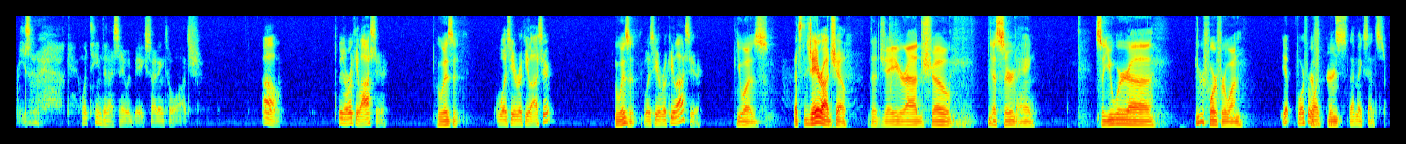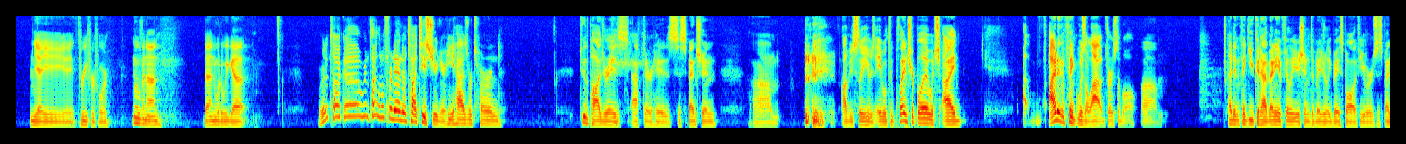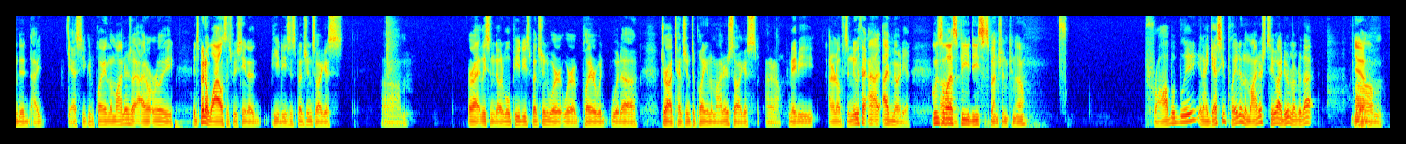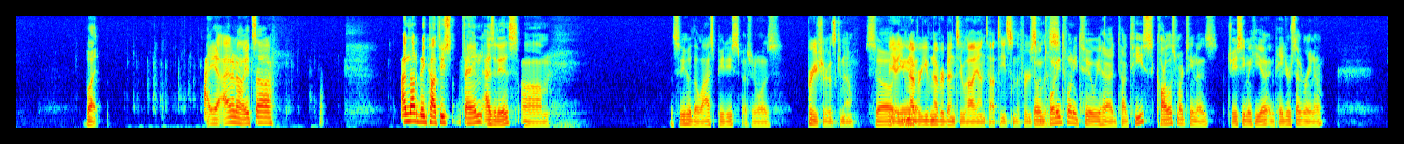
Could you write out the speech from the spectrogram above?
Reason. Okay. What team did I say would be exciting to watch? Oh. He was a rookie last year. Who is it? Was he a rookie last year? Who is it? Was he a rookie last year? He was. That's the J Rod show. The J Rod Show. Yes, sir. Bang. So you were uh you were four for one. Yep, four for Or one. for- that makes sense. Yeah, yeah, yeah, yeah. Three for four. Moving on. Ben, what do we got? We're gonna talk. Uh, we're gonna talk a little Fernando Tatis Jr. He has returned to the Padres after his suspension. Um, obviously, he was able to play in AAA, which I I didn't think was allowed. First of all, um, I didn't think you could have any affiliation to Major League Baseball if you were suspended. I guess you can play in the minors. I, I don't really. It's been a while since we've seen a PED suspension, so I guess. Um, or at least a notable PED suspension where where a player would would uh draw attention to playing in the minors. So I guess I don't know. Maybe I don't know if it's a new thing. I, I have no idea. Who was the Um, last PED suspension, Cano? Probably, and I guess he played in the minors too. I do remember that. Yeah. Um, but I I don't know. It's uh. I'm not a big Tatis fan as it is. Um, let's see who the last PED suspension was. Pretty sure it was Cano. So But yeah, you've never you've never been too high on Tatis in the first So in 2022, we had Tatis, Carlos Martinez, JC Mejia, and Pedro Severino.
